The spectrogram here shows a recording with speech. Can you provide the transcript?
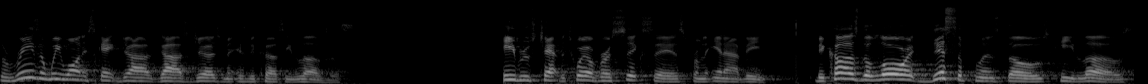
the reason we won't escape God's judgment is because He loves us. Hebrews chapter 12, verse 6 says from the NIV, Because the Lord disciplines those He loves,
